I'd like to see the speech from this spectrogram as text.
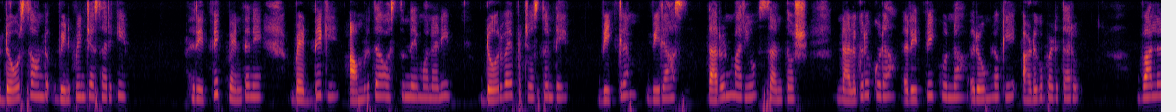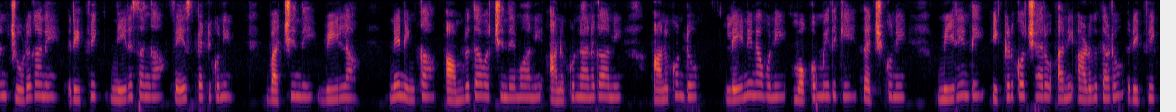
డోర్ సౌండ్ వినిపించేసరికి రిత్విక్ వెంటనే బెడ్ దిగి అమృత వస్తుందేమోనని డోర్ వైపు చూస్తుంటే విక్రమ్ విరాస్ తరుణ్ మరియు సంతోష్ నలుగురు కూడా రిత్విక్ ఉన్న రూమ్లోకి అడుగు పెడతారు. వాళ్ళని చూడగానే రిత్విక్ నీరసంగా ఫేస్ పెట్టుకుని వచ్చింది వీళ్ళ నేను ఇంకా అమృత వచ్చిందేమో అని అనుకున్నానుగా అని అనుకుంటూ లేని నవ్వుని ముఖం మీదకి తెచ్చుకుని మీరేంటి ఇక్కడికొచ్చారు? అని అడుగుతాడు రిత్విక్.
